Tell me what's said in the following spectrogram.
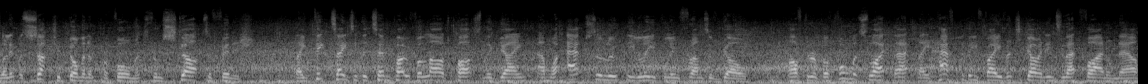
Well, it was such a dominant performance from start to finish. They dictated the tempo for large parts of the game and were absolutely lethal in front of goal. After a performance like that, they have to be favourites going into that final now.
